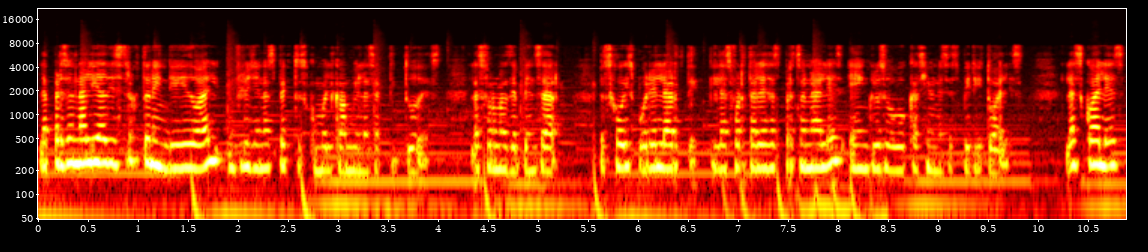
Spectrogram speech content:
La personalidad y estructura individual influyen en aspectos como el cambio en las actitudes, las formas de pensar, los hobbies por el arte y las fortalezas personales e incluso vocaciones espirituales, las cuales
